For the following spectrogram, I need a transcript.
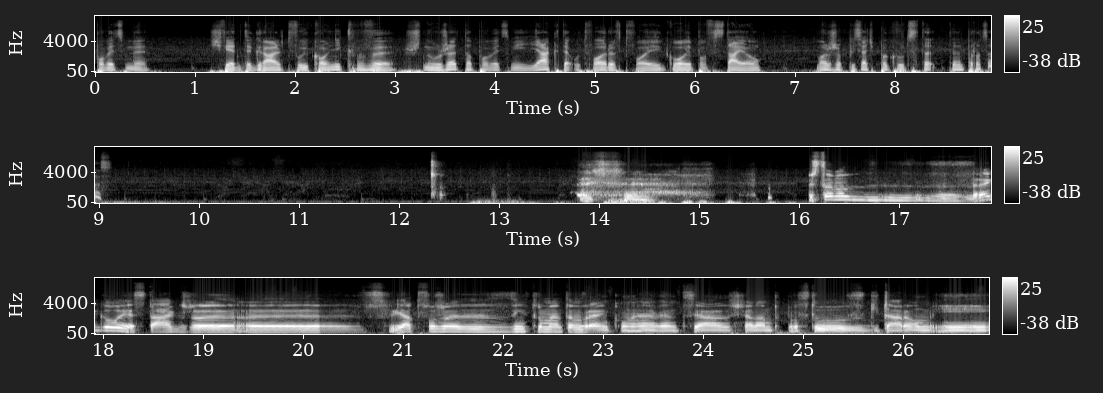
powiedzmy, święty gral, Twój konik w sznurze, to powiedz mi, jak te utwory w Twojej głowie powstają? Możesz opisać pokrótce ten proces? Wiesz no, z reguły jest tak, że yy, ja tworzę z instrumentem w ręku, nie? więc ja siadam po prostu z gitarą i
